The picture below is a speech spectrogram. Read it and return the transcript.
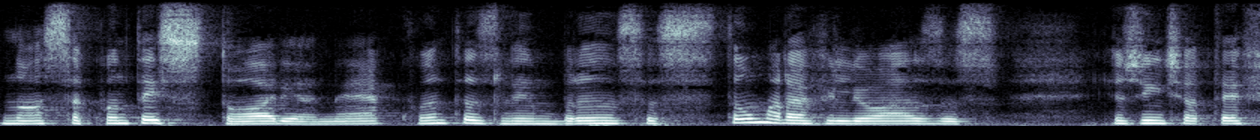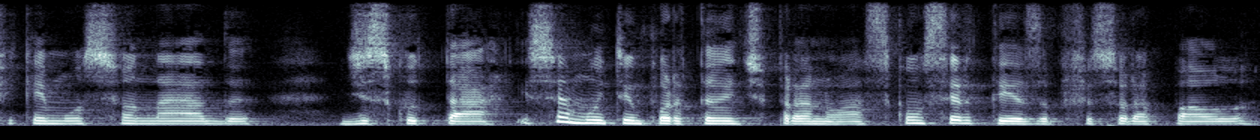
Nossa, quanta história, né? Quantas lembranças tão maravilhosas que a gente até fica emocionada de escutar. Isso é muito importante para nós, com certeza, professora Paula.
